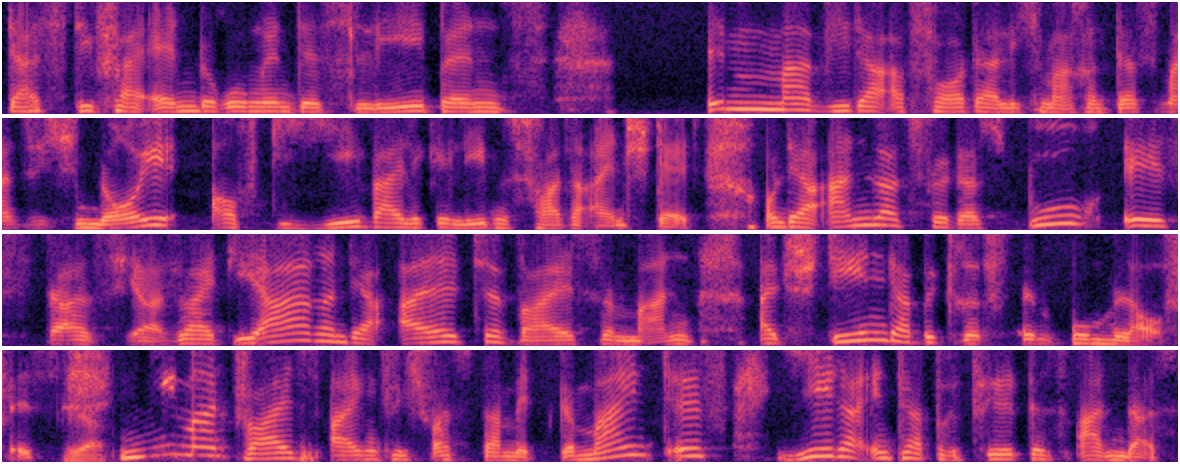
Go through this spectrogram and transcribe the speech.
dass die Veränderungen des Lebens immer wieder erforderlich machen, dass man sich neu auf die jeweilige Lebensphase einstellt. Und der Anlass für das Buch ist, dass ja seit Jahren der alte weiße Mann als stehender Begriff im Umlauf ist. Ja. Niemand weiß eigentlich, was damit gemeint ist. Jeder interpretiert es anders.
